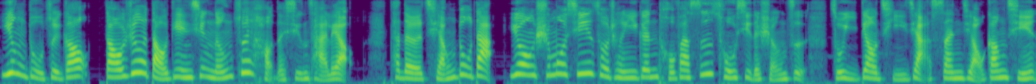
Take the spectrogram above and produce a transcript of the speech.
硬度最高、导热导电性能最好的新材料。它的强度大，用石墨烯做成一根头发丝粗细的绳子，足以吊起一架三角钢琴。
